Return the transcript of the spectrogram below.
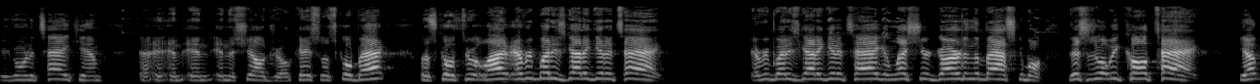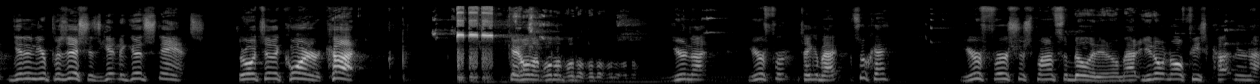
You're going to tag him uh, in, in, in the shell drill. Okay, so let's go back. Let's go through it live. Everybody's got to get a tag. Everybody's got to get a tag unless you're guarding the basketball. This is what we call tag. Yep, get into your positions, get in a good stance. Throw it to the corner, cut. Okay, hold up, hold up, hold up, hold up, hold up. You're not, you're, for, take it back. It's okay. Your first responsibility, no matter, you don't know if he's cutting or not.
